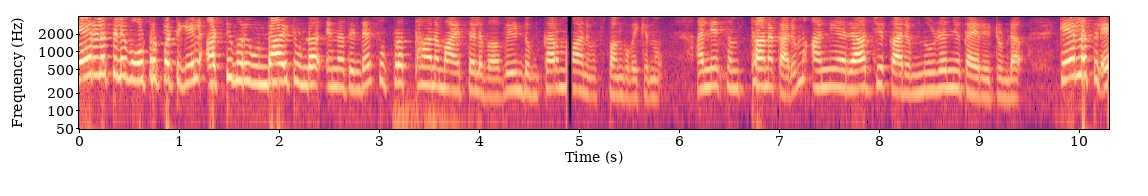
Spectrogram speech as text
കേരളത്തിലെ വോട്ടർ പട്ടികയിൽ അട്ടിമറി ഉണ്ടായിട്ടുണ്ട് എന്നതിന്റെ സുപ്രധാനമായ തെളിവ് വീണ്ടും കർമ്മ ന്യൂസ് പങ്കുവയ്ക്കുന്നു. അന്യ സംസ്ഥാനക്കാരും അന്യ രാജ്യക്കാരും നുഴഞ്ഞു കയറിയിട്ടുണ്ട്. കേരളത്തിലെ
